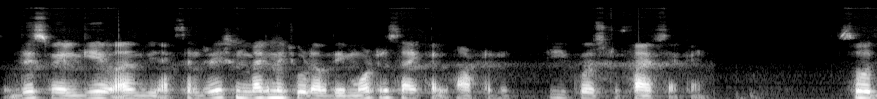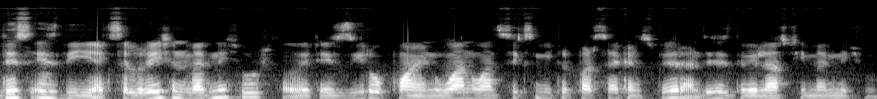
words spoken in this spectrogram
So this will give us the acceleration magnitude of the motorcycle after t equals to 5 seconds. So this is the acceleration magnitude. So it is 0 0.116 meter per second square and this is the velocity magnitude.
